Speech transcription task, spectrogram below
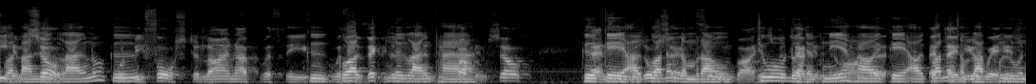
he himself would be forced to line up with the with the victim and to shot himself. គឺគេឲ្យគាត់នឹងតម្រង់ជួរដូចតែគ្នាហើយគេឲ្យគាត់នឹងសម្រាប់ខ្លួន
